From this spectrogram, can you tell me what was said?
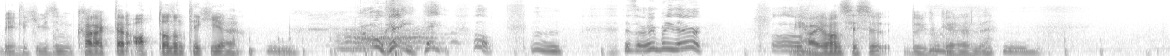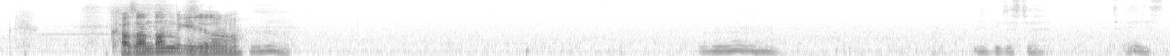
Belli ki bizim karakter aptalın teki ya. Oh, hey, hey. Oh, mm. is there anybody there? Oh, Bir hayvan sesi duyduk herhalde. Kazandan mı geliyor lan o? Just a taste.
